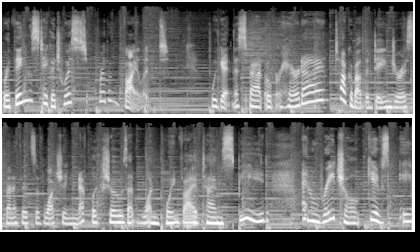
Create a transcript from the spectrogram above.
where things take a twist for the violent. We get in a spat over hair dye, talk about the dangerous benefits of watching Netflix shows at 1.5 times speed, and Rachel gives a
